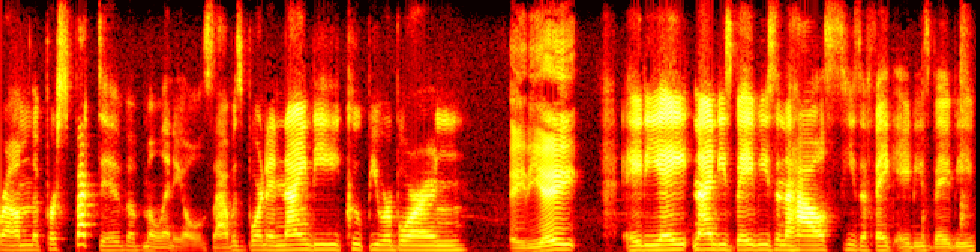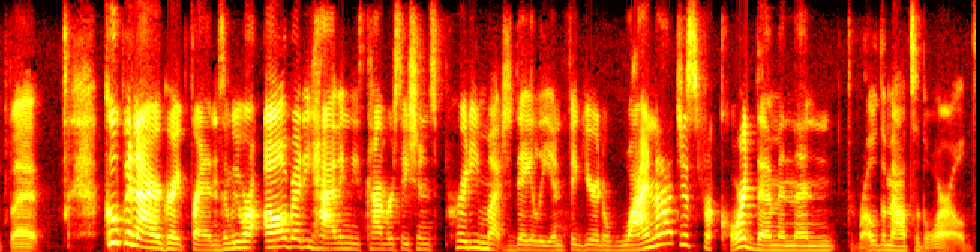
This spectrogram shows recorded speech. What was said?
from the perspective of millennials. I was born in 90. Coop, you were born 88. 88, 90s babies in the house. He's a fake 80s baby, but Coop and I are great friends, and we were already having these conversations pretty much daily and figured why not just record them and then throw them out to the world?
